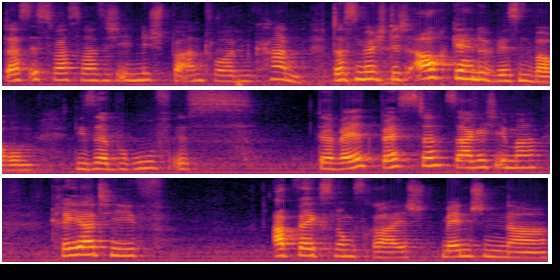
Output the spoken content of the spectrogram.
Das ist was, was ich Ihnen nicht beantworten kann. Das möchte ich auch gerne wissen, warum. Dieser Beruf ist der Weltbeste, sage ich immer. Kreativ, abwechslungsreich, menschennah,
